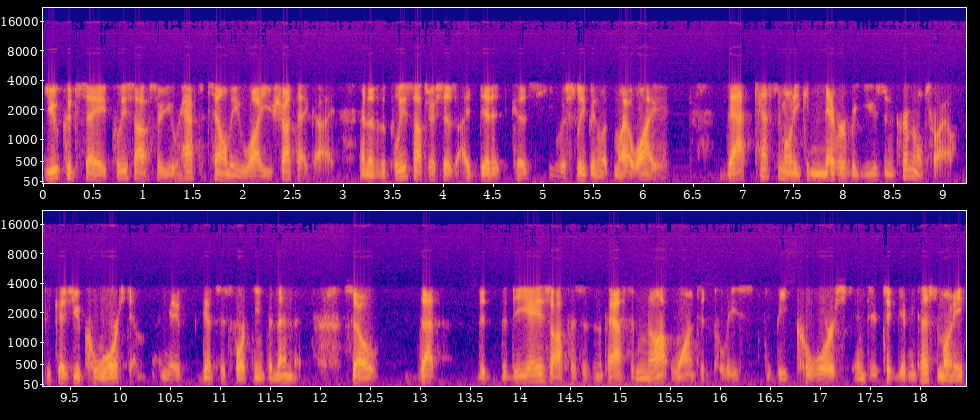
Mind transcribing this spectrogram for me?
you could say, police officer, you have to tell me why you shot that guy. And if the police officer says, I did it because he was sleeping with my wife, that testimony can never be used in criminal trial because you coerced him against his 14th Amendment. So that the, the DA's offices in the past have not wanted police to be coerced into giving testimony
